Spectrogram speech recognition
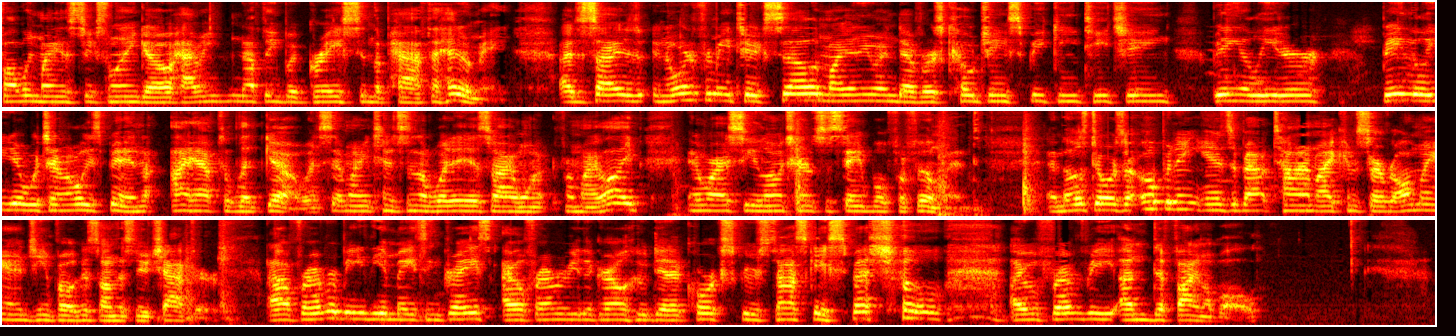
following my instincts, letting go, having nothing but grace in the path ahead of me. I decided in order for me to excel in my new endeavors, coaching, speaking, teaching, being a leader, being the leader, which I've always been, I have to let go and set my intentions on what it is I want for my life and where I see long term sustainable fulfillment. And those doors are opening, and it's about time I conserve all my energy and focus on this new chapter. I will forever be the amazing Grace. I will forever be the girl who did a corkscrew Sasuke special. I will forever be undefinable.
